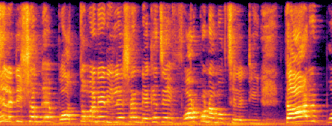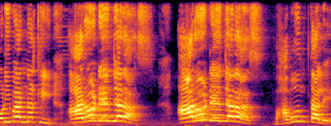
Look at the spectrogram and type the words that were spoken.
ছেলেটির সঙ্গে বর্তমানে রিলেশন রেখেছে এই ফর্ক নামক ছেলেটি, তার পরিবার নাকি আরও ডেঞ্জারাস আরও ডেঞ্জারাস ভাবুন তালে,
